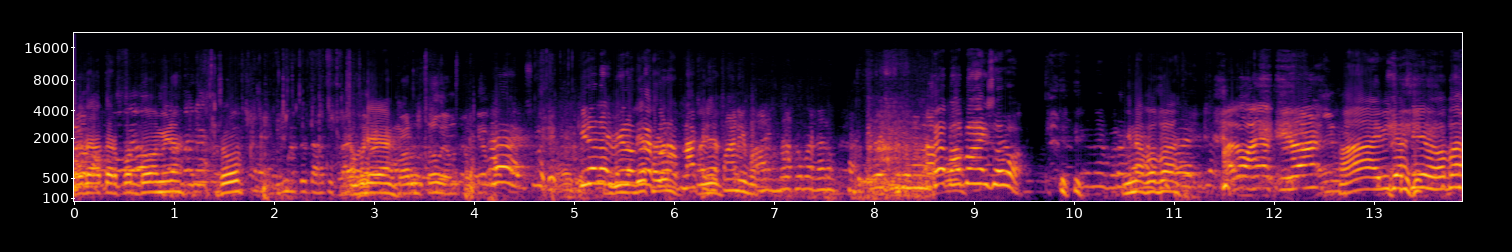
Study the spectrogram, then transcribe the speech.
બધા અત્યારે પગ ધોવા મીના જો. આપણે વિના બાબા હા આવી ગયા છે બાબા.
